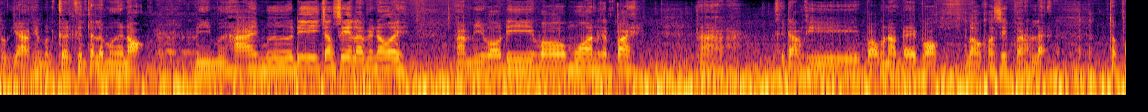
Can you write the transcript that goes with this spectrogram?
ทุกอย่างที่มันเกิดขึ้นแต่ละมือเนาะมีมือหายมือดีจังซี่แล้วพี่น้องเอ้ยอ่ามีเวอดีเวอม่วนกันไปอ่าคือดังที่บอมานำได้บอกเรากระซิบกันนั่นแหละต่อไป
